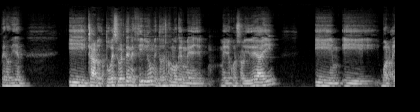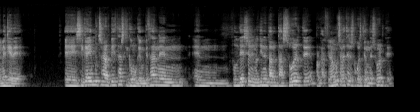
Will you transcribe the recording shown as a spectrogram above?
pero bien. Y claro, tuve suerte en Ethereum, entonces como que me medio consolidé ahí y, y bueno, ahí me quedé. Eh, sí que hay muchos artistas que como que empiezan en, en, Foundation y no tienen tanta suerte, porque al final muchas veces es cuestión de suerte,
